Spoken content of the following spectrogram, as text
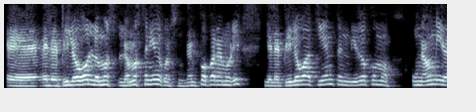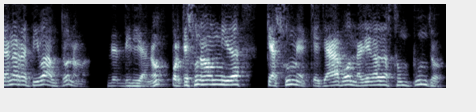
Eh, el epílogo lo hemos, lo hemos tenido con Sin Tiempo para Morir y el epílogo aquí entendido como una unidad narrativa autónoma, diría, ¿no? Porque es una unidad que asume que ya Bond ha llegado hasta un punto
